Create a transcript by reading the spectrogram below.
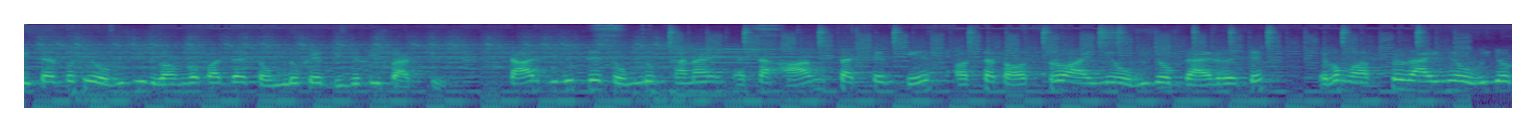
বিচারপতি অভিজিৎ গঙ্গোপাধ্যায় তমলুকের বিজেপি প্রার্থী। তার বিরুদ্ধে তমলুক থানায় একটা আর্মস অ্যাক্টের কেস অর্থাৎ অস্ত্র আইনে অভিযোগ দায়ের হয়েছে। এবং অস্ত্র আইনে অভিযোগ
